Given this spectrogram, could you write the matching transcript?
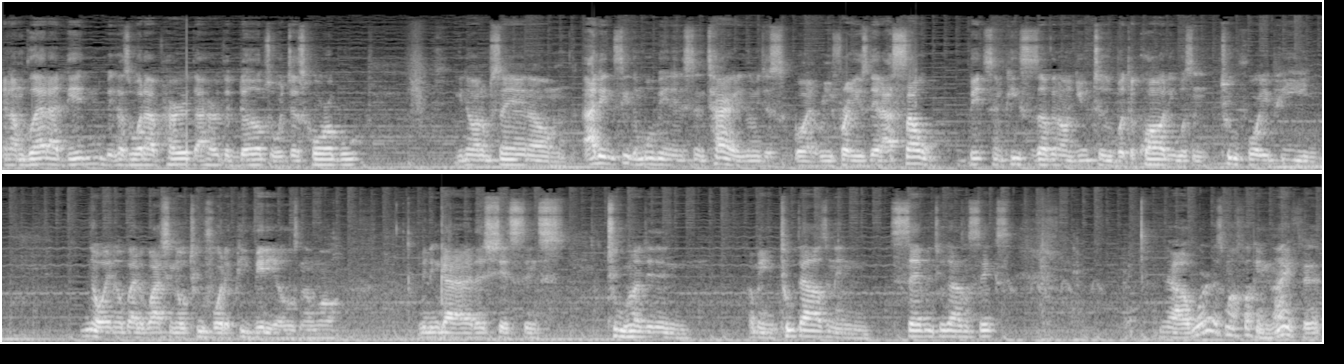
and I'm glad I didn't because what I've heard, I heard the dubs were just horrible. You know what I'm saying? Um, I didn't see the movie in its entirety. Let me just go ahead and rephrase that. I saw bits and pieces of it on YouTube, but the quality wasn't 240p. And, you know, ain't nobody watching no 240p videos no more. We didn't got out of this shit since 200 and I mean 2007, 2006. Now, where is my fucking knife at?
